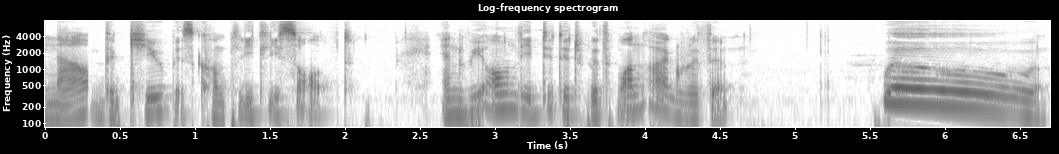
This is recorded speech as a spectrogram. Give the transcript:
Now the cube is completely solved. And we only did it with one algorithm. Whoa!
